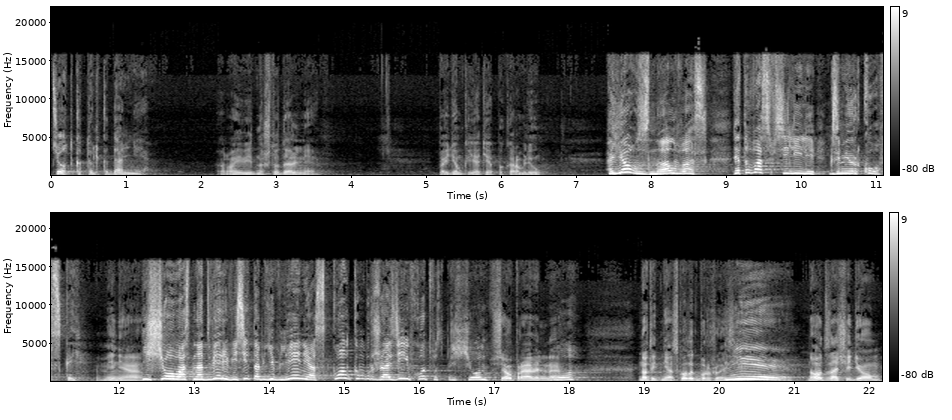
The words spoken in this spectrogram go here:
Тетка только дальняя. Оно и видно, что дальнее. Пойдем-ка я тебя покормлю. А я узнал вас. Это вас вселили к Замирковской. Меня. Еще у вас на двери висит объявление «Осколком буржуазии вход воспрещен». Все правильно. О, Но ты не осколок буржуазии. не, Ну вот, значит, идем.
